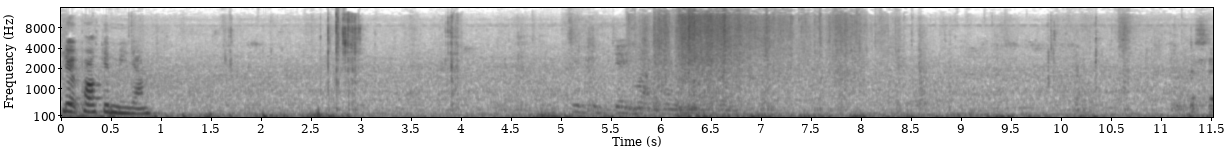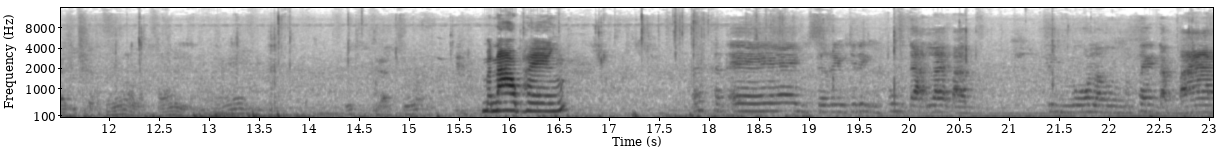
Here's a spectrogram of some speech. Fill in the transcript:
เดี๋ยวพ่อกินมียคิวจึงเจมากเลย Tässä sitten muualla oli. Niin. Mitä tuo? ำ มะนาวแพงไอ้กันเองเสรีจะได้พูดด่าไล่แบบสิ่งโง่เราใส่ดับบาด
